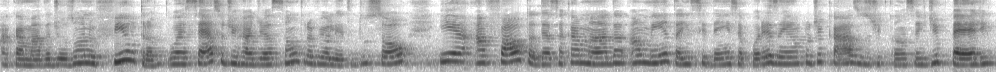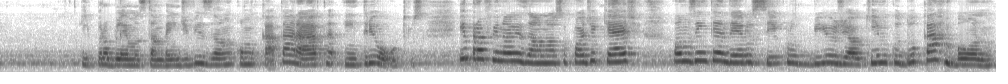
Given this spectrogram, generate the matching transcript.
A camada de ozônio filtra o excesso de radiação ultravioleta do Sol e a falta dessa camada aumenta a incidência, por exemplo, de casos de câncer de pele e problemas também de visão, como catarata, entre outros. E para finalizar o nosso podcast, vamos entender o ciclo biogeoquímico do carbono,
